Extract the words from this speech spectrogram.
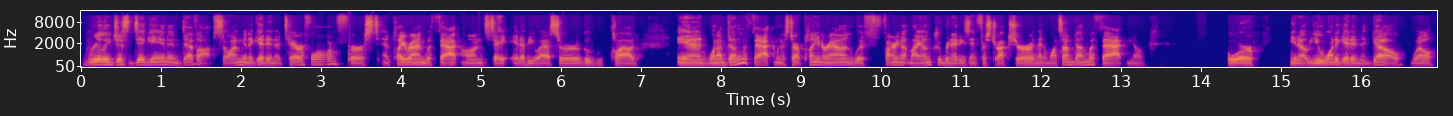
really just dig in in DevOps. So I'm going to get in a Terraform first and play around with that on, say, AWS or Google Cloud. And when I'm done with that, I'm going to start playing around with firing up my own Kubernetes infrastructure. And then once I'm done with that, you know, or you know, you want to get into Go, well,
